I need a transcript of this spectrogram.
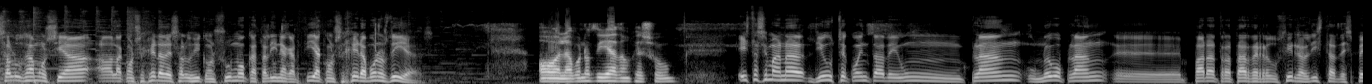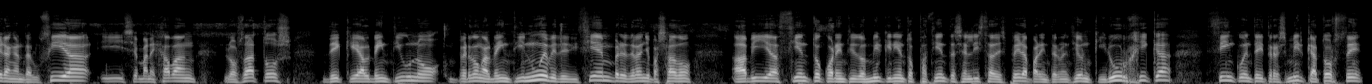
Saludamos ya a la consejera de Salud y Consumo, Catalina García. Consejera, buenos días. Hola, buenos días, don Jesús. Esta semana dio usted cuenta de un plan, un nuevo plan eh, para tratar de reducir las listas de espera en Andalucía y se manejaban los datos de que al 21, perdón, al 29 de diciembre del año pasado había 142.500 pacientes en lista de espera para intervención quirúrgica, 53.014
